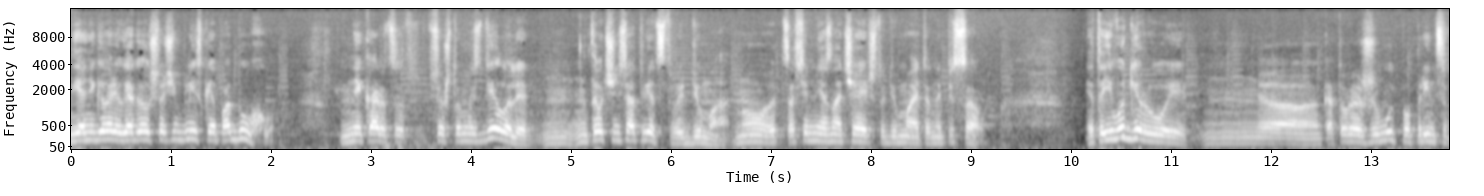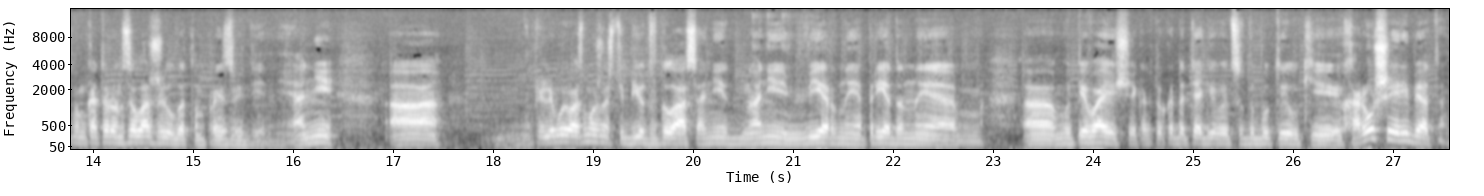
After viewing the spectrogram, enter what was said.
Я не говорил, я говорил, что очень близкое по духу. Мне кажется, все, что мы сделали, это очень соответствует Дюма. Но это совсем не означает, что Дюма это написал. Это его герои, э, которые живут по принципам, которые он заложил в этом произведении. Они а, при любой возможности бьют в глаз, они, они верные, преданные, э, выпивающие, как только дотягиваются до бутылки. Хорошие ребята,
